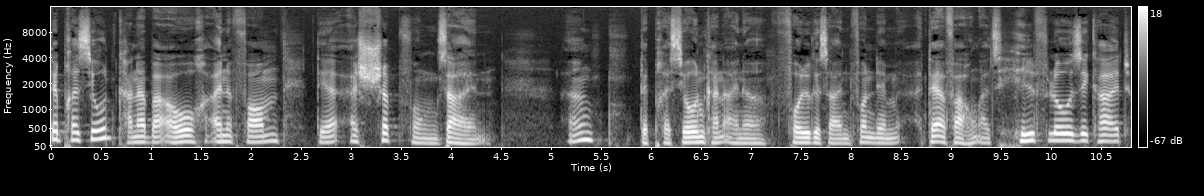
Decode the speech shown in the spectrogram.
Depression kann aber auch eine Form der Erschöpfung sein. Depression kann eine Folge sein von dem, der Erfahrung als Hilflosigkeit,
